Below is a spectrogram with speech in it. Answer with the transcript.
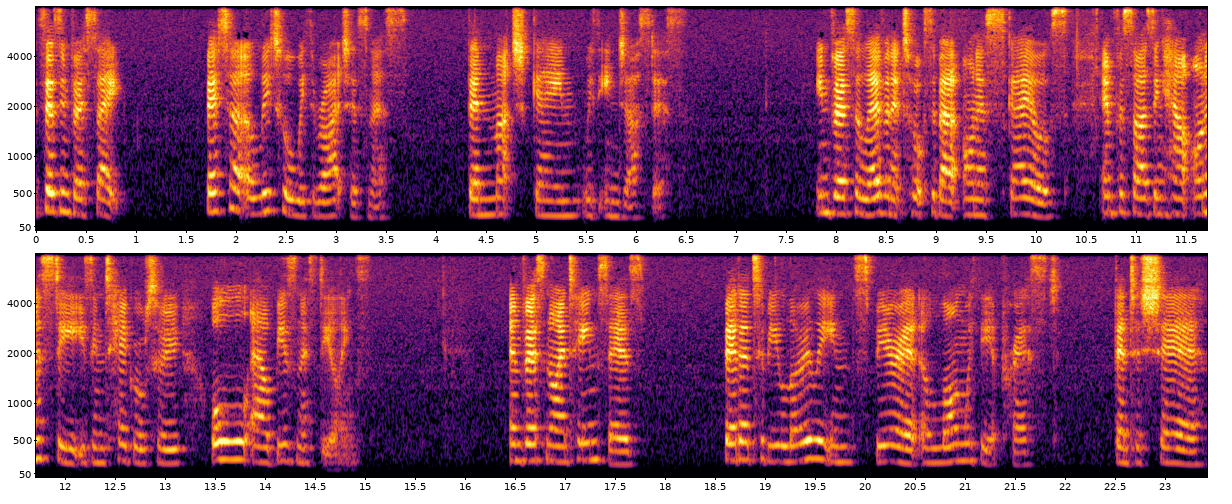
It says in verse 8 Better a little with righteousness than much gain with injustice. In verse 11, it talks about honest scales emphasizing how honesty is integral to all our business dealings. And verse 19 says, Better to be lowly in spirit along with the oppressed than to share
